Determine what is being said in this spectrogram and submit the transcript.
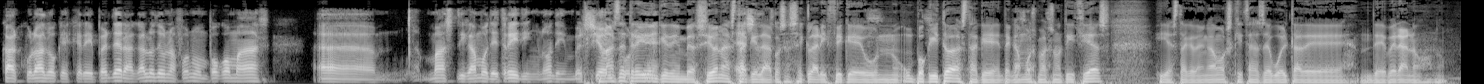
calculad lo que queréis perder, hagadlo de una forma un poco más, uh, más digamos, de trading, ¿no? De inversión. Más de trading que de inversión hasta que la cosa se clarifique un, un poquito, hasta que tengamos más noticias y hasta que vengamos quizás de vuelta de, de verano, ¿no?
